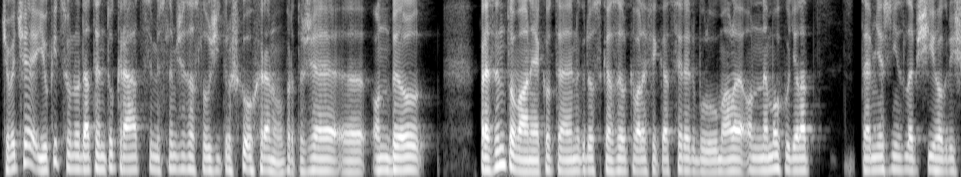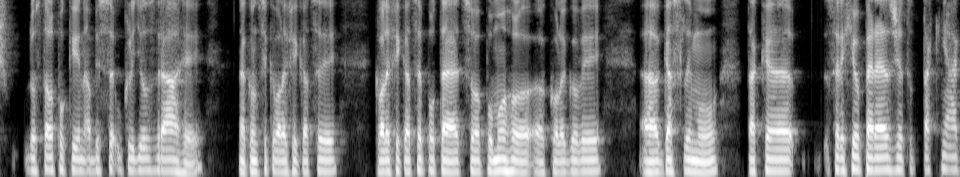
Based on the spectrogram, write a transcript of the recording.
Čověče, Yuki Tsunoda tentokrát si myslím, že zaslouží trošku ochranu, protože eh, on byl prezentován jako ten, kdo zkazil kvalifikaci Red Bullům, ale on nemohl udělat téměř nic lepšího, když dostal pokyn, aby se uklidil z dráhy na konci kvalifikaci, kvalifikace poté, co pomohl eh, kolegovi eh, Gaslimu, tak Sergio Perez, že to tak nějak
